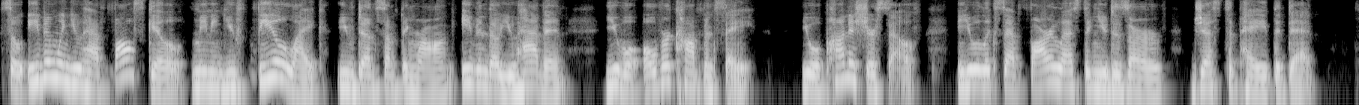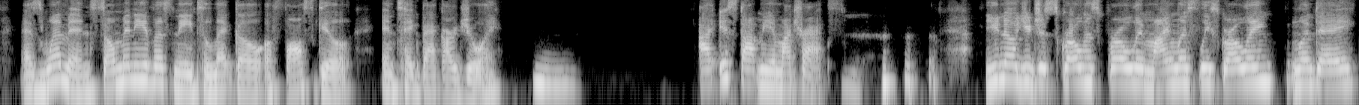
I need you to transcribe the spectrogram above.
So even when you have false guilt, meaning you feel like you've done something wrong, even though you haven't, you will overcompensate. You will punish yourself and you will accept far less than you deserve just to pay the debt. As women, so many of us need to let go of false guilt and take back our joy. Mm. I, it stopped me in my tracks. you know, you're just scrolling, scrolling, mindlessly scrolling one day.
